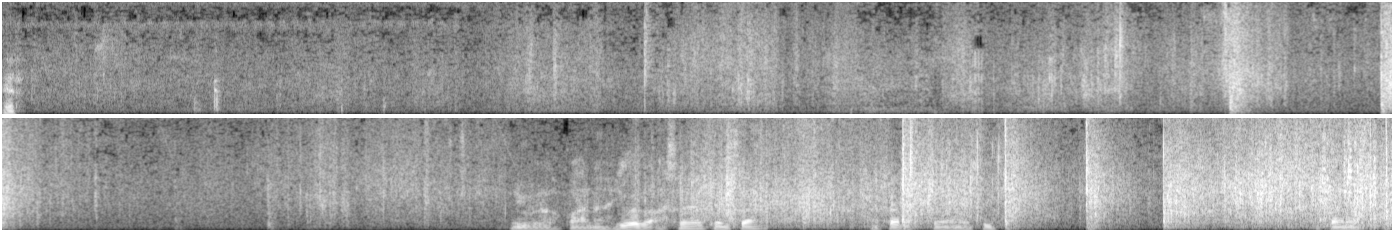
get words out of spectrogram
धर ही बघा पानं ही बघा असं त्यांचा आकार असतो आणि अशी पानं असतात.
